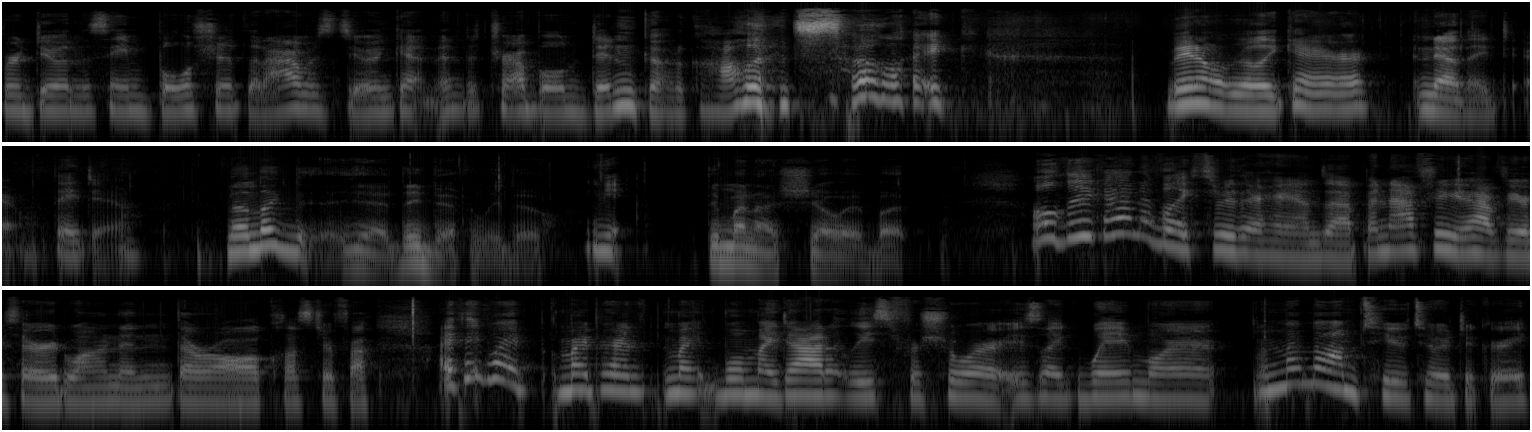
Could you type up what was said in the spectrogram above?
were doing the same bullshit that I was doing, getting into trouble, and didn't go to college. So like they don't really care. No, they do. They do. No, like yeah, they definitely do. Yeah. They might not show it, but Well, they kind of like threw their hands up, and after you have your third one, and they're all clusterfuck. I think my my parents, my well, my dad at least for sure is like way more, and my mom too to a degree,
